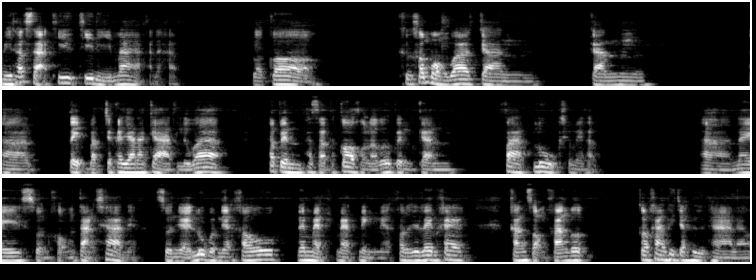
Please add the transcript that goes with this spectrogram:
มีทักษะที่ที่ดีมากนะครับ แล้วก็ คือเขามองว่าการการเตะแบบจักรยานอากาศ หรือว่าถ้าเป็นภาษาตะก้อของเราก็เป็นการฟาดลูกใช่ไหมครับในส่วนของต่างชาติเนี่ย ส่วนใหญ่ลูกแบบเนี้ยเขาในแมตช์แมตช์หนึ่งเนี่ยเขาจะเล่นแค่ครั้งสองครั้งก็ค่อนข้างที่จะฮือฮาแล้ว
